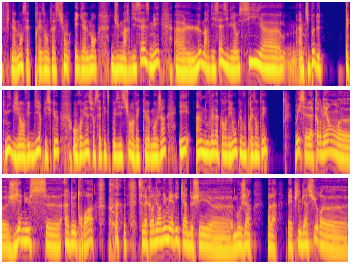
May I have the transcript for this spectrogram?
finalement cette présentation également du mardi 16. Mais le mardi 16, il y a aussi un petit peu de technique, j'ai envie de dire, puisque on revient sur cette exposition avec Mogin et un nouvel accordéon que vous présentez? Oui, c'est l'accordéon euh, Gianus 1, 2, 3. c'est l'accordéon numérique hein, de chez euh, Mogin. Voilà. Et puis, bien sûr, euh,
